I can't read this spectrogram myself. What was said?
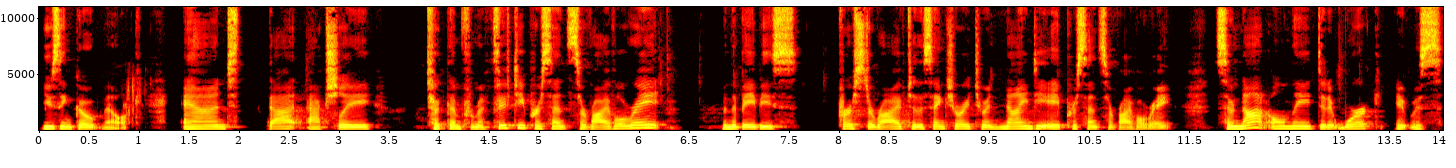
using goat milk. And that actually took them from a 50% survival rate when the babies first arrived to the sanctuary to a 98% survival rate. So not only did it work, it was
